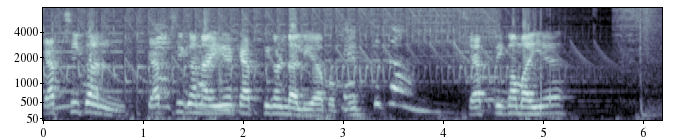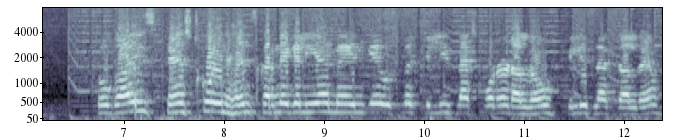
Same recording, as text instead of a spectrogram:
कैप्सिकन कैप्सिकन आई है कैप्सिकन डालिए आप अपनी। कैप्सिकम कैप्सिकम आई है। तो गाइस टेस्ट को इनहेंस करने के लिए मैं इनके उसमें चिल्ली फ्लेक्स पाउडर डाल रहा हूँ। चिल्ली फ्लेक्स डाल रहे हूँ।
